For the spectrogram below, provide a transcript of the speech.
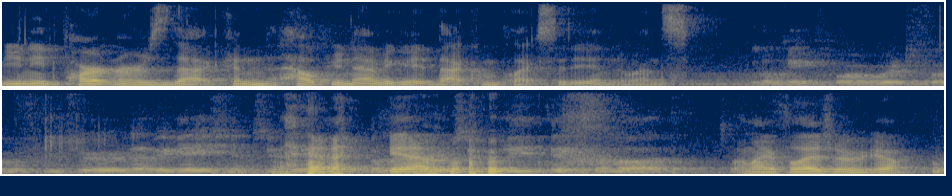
you need partners that can help you navigate that complexity and nuance. Looking forward for future navigation together. yeah. Thanks a lot. My pleasure, yeah.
